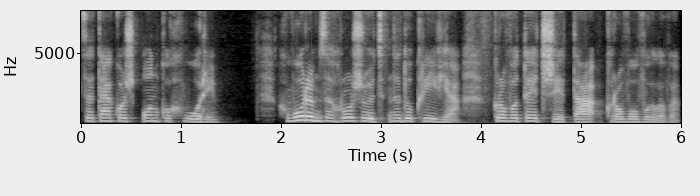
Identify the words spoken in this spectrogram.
Це також онкохворі. Хворим загрожують недокрів'я, кровотечі та крововиливи.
